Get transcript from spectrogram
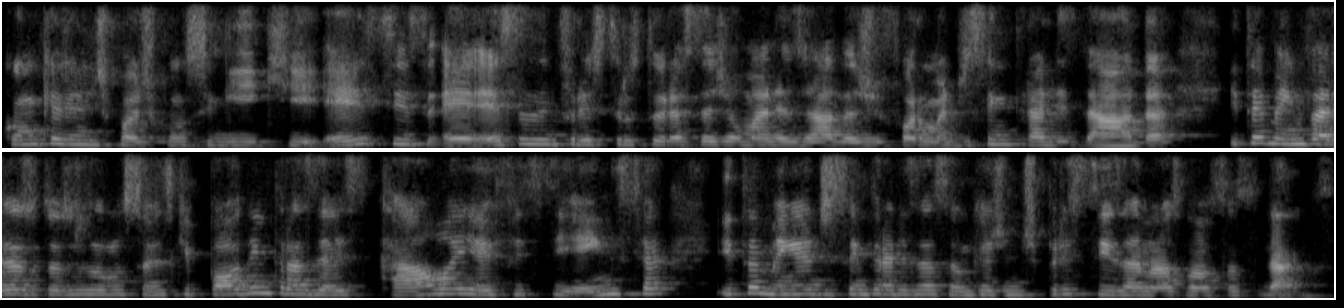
Como que a gente pode conseguir que esses, é, essas infraestruturas sejam manejadas de forma descentralizada e também várias outras soluções que podem trazer a escala e a eficiência e também a descentralização que a gente precisa nas nossas cidades.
